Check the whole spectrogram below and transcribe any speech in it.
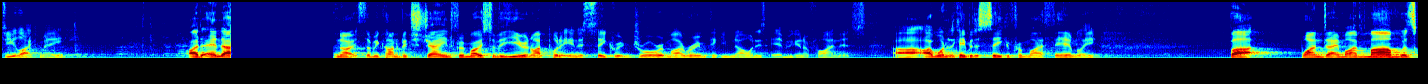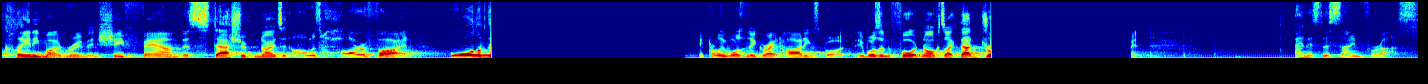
Do you like me? I'd, and uh, notes that we kind of exchanged for most of the year, and I put it in a secret drawer in my room, thinking no one is ever going to find this. Uh, I wanted to keep it a secret from my family. But one day my mum was cleaning my room and she found the stash of notes, and I was horrified. All of the. It probably wasn't a great hiding spot. It wasn't Fort Knox, like that drawer. And it's the same for us.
